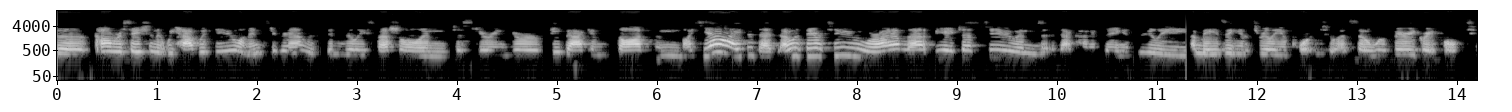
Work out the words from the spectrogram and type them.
the conversation that we have with you on Instagram has been really special and just hearing your feedback and thoughts and like, yeah, I did that. I was there too, or I have that VHS too, and that kind of thing. It's really amazing and it's really important to us. So we're very grateful to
